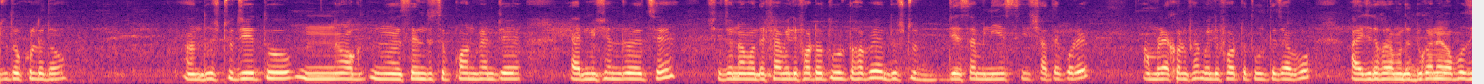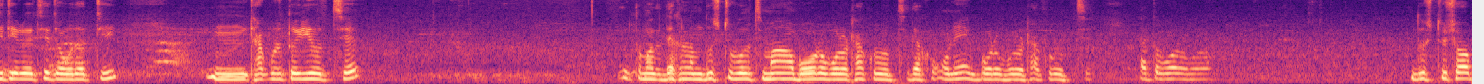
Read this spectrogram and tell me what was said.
জুতো খুলে দাও। দুষ্টু যেহেতু সেন্ট জোসেফ কনভেন্টে অ্যাডমিশন রয়েছে, সেজন্য আমাদের ফ্যামিলি ফটো তুলতে হবে। দুষ্টু ড্রেস আমি নিয়ে এসেছি সাথে করে। আমরা এখন ফ্যামিলি ফটো তুলতে যাব। আর যে দেখো, আমাদের দোকানের অপোজিটে রয়েছে জগদ্ধাত্রী। ঠাকুর তৈরি হচ্ছে। তোমাদের দেখালাম, দুষ্টু বলছে, মা, বড় বড় ঠাকুর হচ্ছে। দেখো, অনেক বড় বড় ঠাকুর হচ্ছে। এত বড় বড়। দুষ্টু সব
